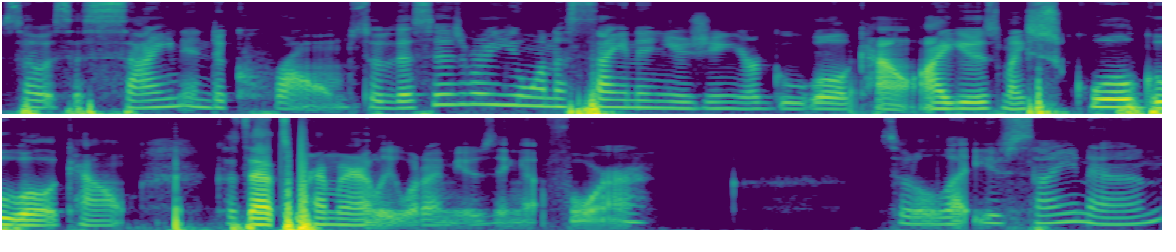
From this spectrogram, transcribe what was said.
so it says sign into Chrome. So this is where you want to sign in using your Google account. I use my school Google account because that's primarily what I'm using it for. So it'll let you sign in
